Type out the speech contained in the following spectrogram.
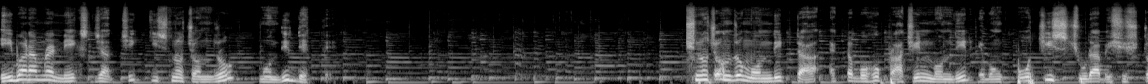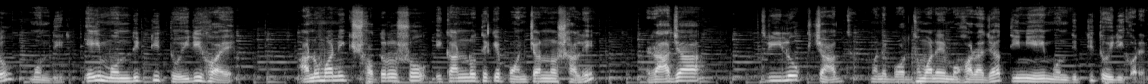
এইবার আমরা নেক্সট যাচ্ছি কৃষ্ণচন্দ্র মন্দির দেখতে। কৃষ্ণচন্দ্র মন্দিরটা একটা বহু প্রাচীন মন্দির এবং পঁচিশ চূড়া বিশিষ্ট মন্দির। এই মন্দিরটি তৈরি হয় আনুমানিক সতেরোশো একান্ন থেকে পঞ্চান্ন সালে। রাজা ত্রিলোক চাঁদ মানে বর্ধমানের মহারাজা, তিনি এই মন্দিরটি তৈরি করেন।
